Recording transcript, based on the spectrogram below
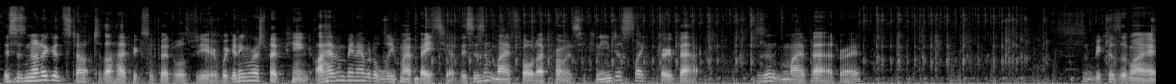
This is not a good start to the Hypixel Bed Wars video. We're getting rushed by pink. I haven't been able to leave my base yet. This isn't my fault, I promise. You. Can you just, like, go back? This isn't my bad, right? This isn't because of my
